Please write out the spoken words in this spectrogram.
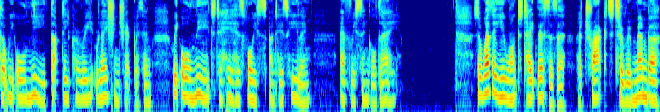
that we all need that deeper re- relationship with Him. We all need to hear His voice and His healing every single day. So, whether you want to take this as a, a tract to remember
